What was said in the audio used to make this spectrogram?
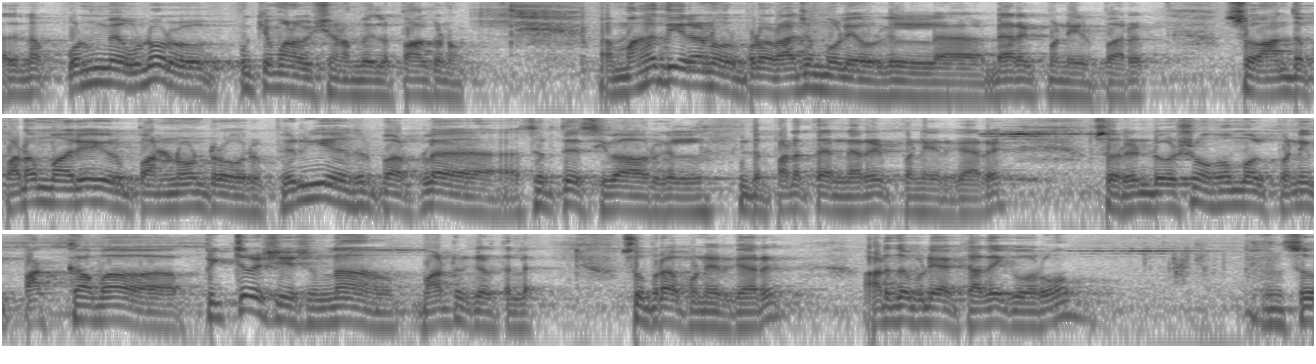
அது நான் உண்மை இன்னொரு முக்கியமான விஷயம் நம்ம இதில் பார்க்கணும். மகதீரான ஒரு படம் ராஜமௌலி அவர்கள் டைரக்ட் பண்ணியிருப்பார். ஸோ அந்த படம் மாதிரியே இவர் பண்ணணுன்ற ஒரு பெரிய எதிர்பார்ப்பில் சிறுத்தை சிவா அவர்கள் இந்த படத்தை நரேட் பண்ணியிருக்காரு. ஸோ ரெண்டு வருஷம் ஹோம் ஒர்க் பண்ணி பக்காவாக பிக்சரைசேஷன்லாம் மாற்றுக்கிறதில்ல சூப்பராக பண்ணியிருக்காரு. அடுத்தபடியாக கதைக்கு வருவோம். ஸோ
